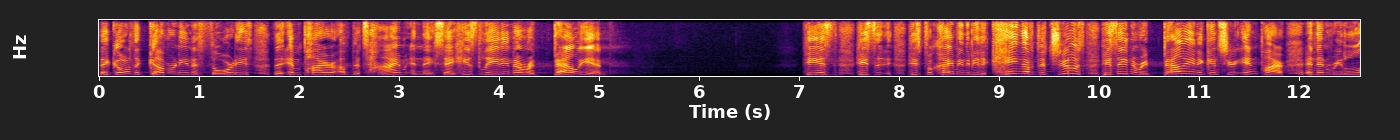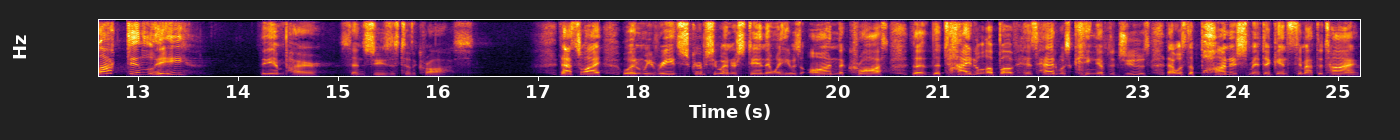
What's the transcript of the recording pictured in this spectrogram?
They go to the governing authorities, the empire of the time, and they say, he's leading a rebellion. He is, he's, he's proclaiming to be the king of the Jews. He's leading a rebellion against your empire. And then reluctantly, the empire sends Jesus to the cross. That's why when we read scripture, we understand that when he was on the cross, the, the title above his head was King of the Jews. That was the punishment against him at the time.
